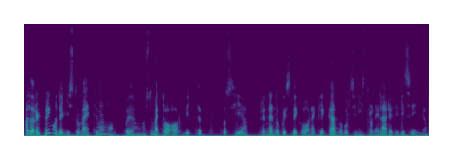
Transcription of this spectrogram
Allora, il primo degli strumenti è uno, è uno strumento Orbit, ossia prendendo questa icona e cliccando col sinistro nell'area di disegno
